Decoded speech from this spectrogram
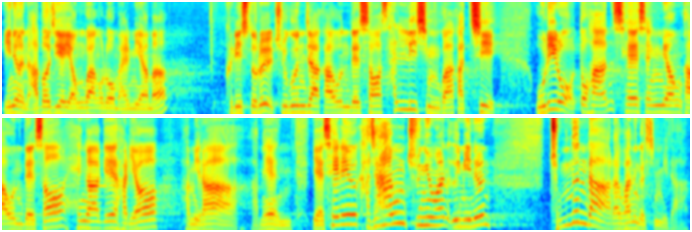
이는 아버지의 영광으로 말미암아 그리스도를 죽은 자 가운데서 살리심과 같이 우리로 또한 새 생명 가운데서 행하게 하려 함이라. 아멘. 예, 세례의 가장 중요한 의미는 죽는다라고 하는 것입니다.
